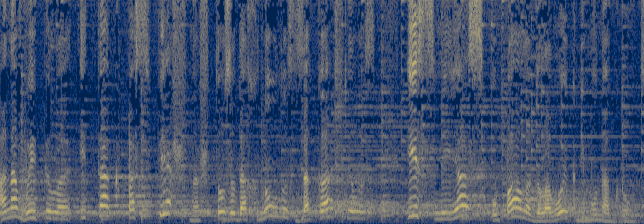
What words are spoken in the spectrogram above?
Она выпила и так поспешно, что задохнулась, закашлялась и, смеясь, упала головой к нему на грудь.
